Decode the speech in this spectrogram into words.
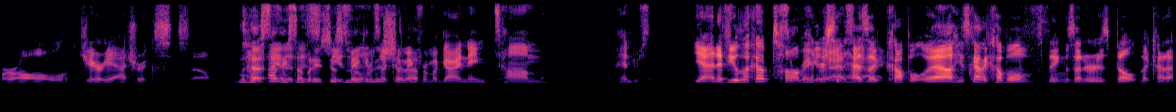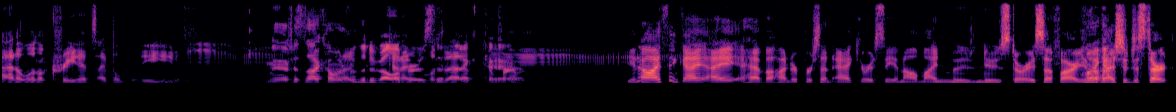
we're all geriatrics, so I Say think that somebody's this, just these making rumors this are shit coming up. from a guy named Tom Henderson. yeah. And if you look up Tom Henderson, ass has a couple. Well, he's got a couple of things under his belt that kind of add a little credence, I believe. Yeah, if it's not coming from the gotta developers, look then that like, up and confirm. eh. You know, I think I, I have 100% accuracy in all my news stories so far. You think I should just start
